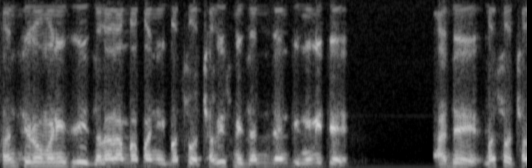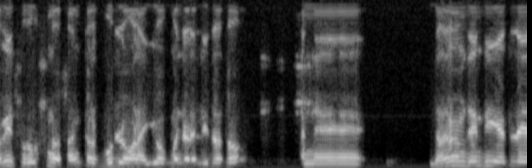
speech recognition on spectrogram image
સંત શિરોમણી શ્રી જલારામ બાપાની બસો છવ્વીસમી જન્મ જયંતિ નિમિત્તે આજે બસો છવ્વીસ વૃક્ષનો સંકલ્પ બુલ્લોવાણા યુવક મંડળે લીધો હતો. અને જલારામ જયંતિ એટલે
